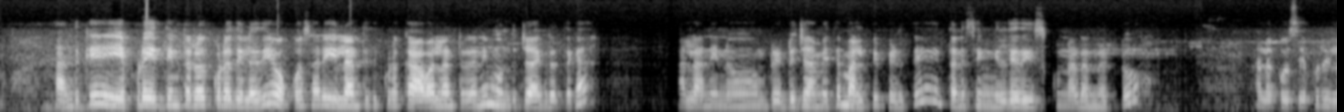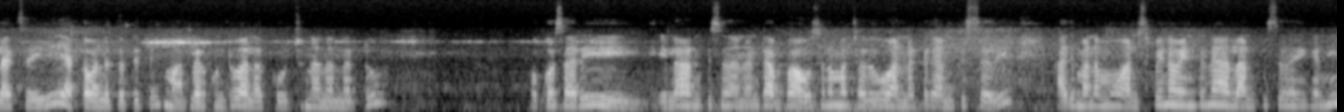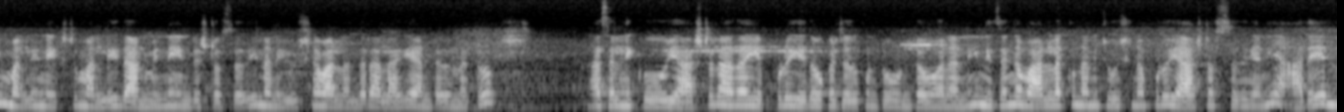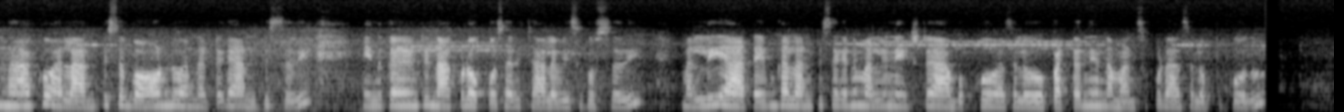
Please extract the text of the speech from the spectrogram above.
అందుకే ఎప్పుడు ఏది తింటారో కూడా తెలియదు ఒక్కోసారి ఇలాంటిది కూడా కావాలంటారని ముందు జాగ్రత్తగా అలా నేను బ్రెడ్ జామ్ అయితే మలిపి పెడితే తను సింగిల్దే తీసుకున్నాడు అన్నట్టు అలా కొద్దిసేపు రిలాక్స్ అయ్యి అక్క వాళ్ళతో అయితే మాట్లాడుకుంటూ అలా కూర్చున్నాను అన్నట్టు ఒక్కోసారి ఎలా అనిపిస్తుంది అని అంటే అబ్బా అవసరమా చదువు అన్నట్టుగా అనిపిస్తుంది. అది మనము అలసిపోయిన వెంటనే అలా అనిపిస్తుంది కానీ మళ్ళీ నెక్స్ట్ మళ్ళీ దాని మీదనే ఇంట్రెస్ట్ వస్తుంది. నన్ను చూసిన వాళ్ళందరూ అలాగే అంటారు అన్నట్టు. అసలు నీకు యాస్ట్ రాదా ఎప్పుడు ఏదో ఒకటి చదువుకుంటూ ఉంటావు అని నిజంగా వాళ్ళకు నన్ను చూసినప్పుడు యాస్ట్ వస్తుంది కానీ అదే నాకు అలా అనిపిస్తే బాగుండు అన్నట్టుగా అనిపిస్తుంది. ఎందుకంటే నాకు కూడా ఒక్కోసారి చాలా విసుగొస్తుంది. మళ్ళీ ఆ టైంకి అలా అనిపిస్తే కానీ మళ్ళీ నెక్స్ట్ ఆ బుక్ అసలు పట్టంది నా మనసు కూడా అసలు ఒప్పుకోదు.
